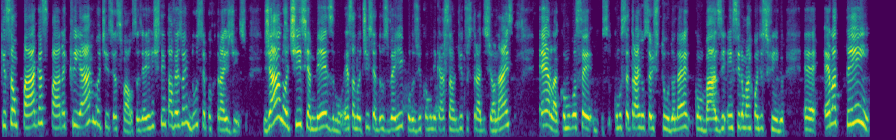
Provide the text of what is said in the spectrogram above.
que são pagas para criar notícias falsas. E aí a gente tem talvez uma indústria por trás disso. Já a notícia mesmo, essa notícia dos veículos de comunicação ditos tradicionais, ela, como você, como você traz no seu estudo, né, com base em Ciro Marcondes Filho, é, ela tem,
